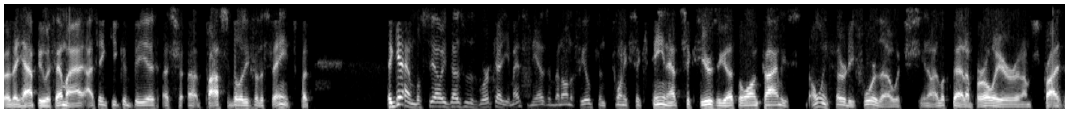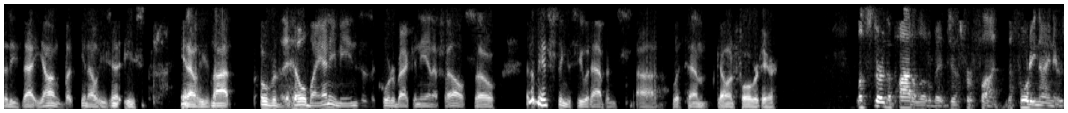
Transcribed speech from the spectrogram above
are they happy with him? I, I think he could be a, a, a possibility for the Saints, but again, we'll see how he does with his workout. You mentioned he hasn't been on the field since 2016. That's six years ago. That's a long time. He's only 34 though, which you know I looked that up earlier, and I'm surprised that he's that young. But you know he's he's you know he's not over the hill by any means as a quarterback in the NFL. So it'll be interesting to see what happens uh, with him going forward here. Let's stir the pot a little bit just for fun. The 49ers,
